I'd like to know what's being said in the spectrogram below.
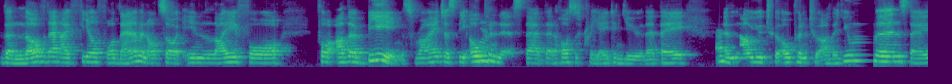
the love that I feel for them and also in life for for other beings, right? Just the openness that that horses create in you, that they allow you to open to other humans. They,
